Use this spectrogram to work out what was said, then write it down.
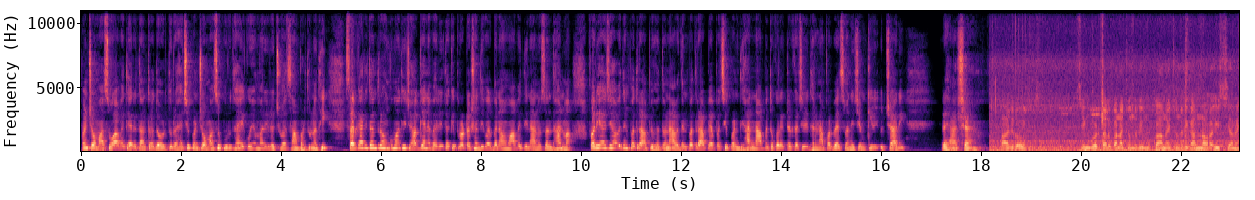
પણ ચોમાસું આવે ત્યારે તંત્ર દોડતું રહે છે, પણ ચોમાસું પૂરું થાય કોઈ અમારી રજૂઆત સાંભળતું નથી. સરકારી તંત્ર ઊંઘમાંથી જાગ્યા અને વહેલી તકે પ્રોટેક્શન દિવાલ બનાવવામાં આવે તેના અનુસંધાનમાં ફરી આજે આવેદનપત્ર આપ્યું હતું. અને આવેદનપત્ર આપ્યા પછી પણ ધ્યાન ના આપે તો કલેક્ટર કચેરી ધરણા પર બેસવાની ચીમકી ઉચ્ચારી રહ્યા છે. આજ રોજ સિંગોડ તાલુકાના ચુંદડી મુકામ અને ચુંદડી ગામના રહીશ છે અમે.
